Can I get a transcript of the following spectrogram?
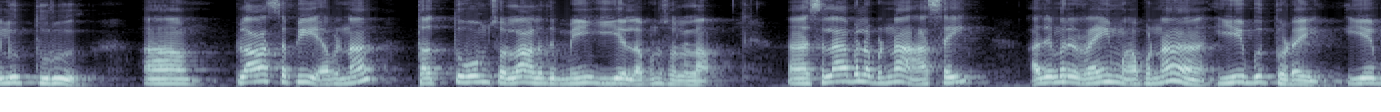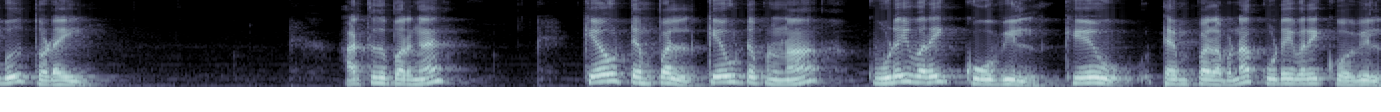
எழுத்துரு பிலாசபி அப்படின்னா தத்துவம் சொல்லலாம் அல்லது மெய் இயல் அப்படின்னு சொல்லலாம். சிலாபல் அப்படின்னா அசை அதே மாதிரி ரைம் அப்படின்னா ஈபு தொடை ஈபு தொடை. அடுத்தது பாருங்கள் கேவ் டெம்பிள் கேவ் டெம்பிள்னா குடைவரை கோவில் கேவ் டெம்பிள் அப்படின்னா குடைவரை கோவில்.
